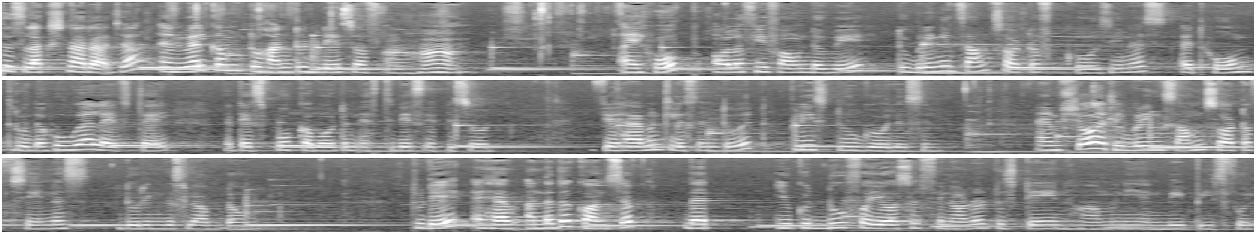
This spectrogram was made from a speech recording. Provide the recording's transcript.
This is Lakshna Raja and welcome to 100 Days of Aha. I hope all of you found a way to bring in some sort of coziness at home through the Hygge lifestyle that I spoke about in yesterday's episode. If you haven't listened to it, please do go listen. I am sure it will bring some sort of saneness during this lockdown. Today, I have another concept that you could do for yourself in order to stay in harmony and be peaceful.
